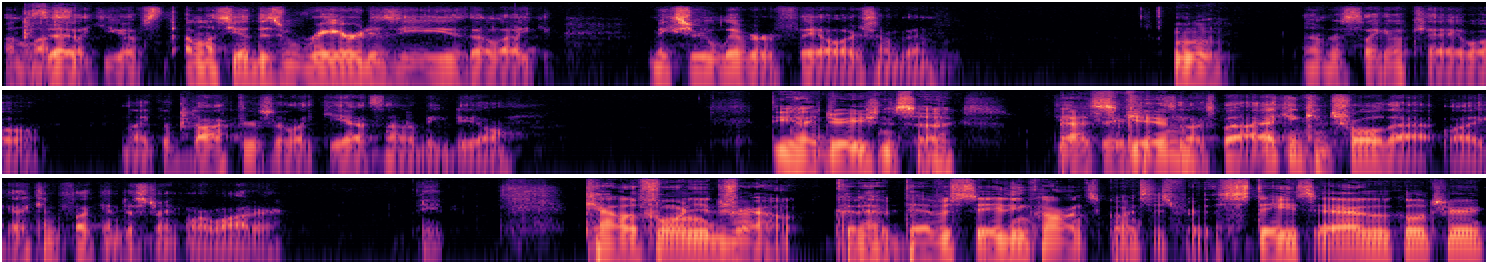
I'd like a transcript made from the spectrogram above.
unless that- like you have unless you have this rare disease that like makes your liver fail or something. Hmm. I'm just like, okay, well, like if doctors are like, yeah, it's not a big deal. Dehydration sucks. Bad skin. sucks, but I can control that. Like I can fucking just drink more water. Maybe. California drought could have devastating consequences for the state's agriculture,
